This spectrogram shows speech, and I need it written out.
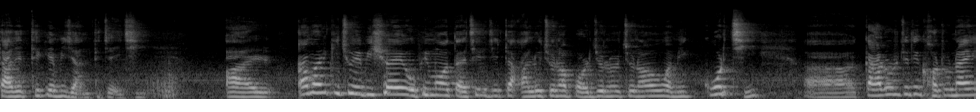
তাদের থেকে আমি জানতে চাইছি। আর আমার কিছু এ বিষয়ে অভিমত আছে, যেটা আলোচনা, পর্যালোচনাও আমি করছি। কারোর যদি ঘটনায়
